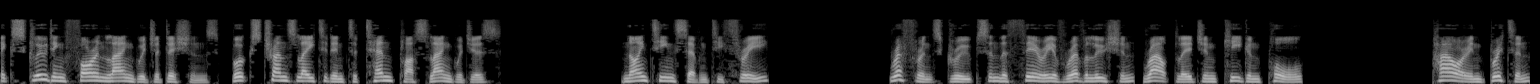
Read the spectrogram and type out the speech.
Excluding foreign language editions, books translated into 10-plus languages. 1973 Reference Groups and the Theory of Revolution, Routledge and Kegan Paul. Power in Britain,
